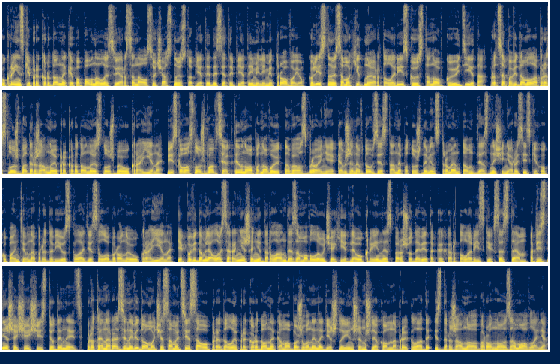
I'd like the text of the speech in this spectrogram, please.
Українські прикордонники поповнили свій арсенал сучасною 155-мм колісною самохідною артилерійською установкою Діта. Про це повідомила прес-служба Державної прикордонної служби України. Військовослужбовці активно опановують нове озброєння, яке вже невдовзі стане потужним інструментом для знищення російських окупантів на передовій у складі Сил оборони України. Як повідомлялося раніше, Нідерланди замовили у Чехії для України спершу 9 таких артилерійських систем, а пізніше ще 6 одиниць. Проте наразі невідомо, чи саме ці САУ передали прикордонникам або ж вони надійшли іншим шляхом, наприклад, із державного оборонного замовлення.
